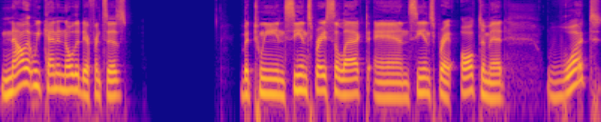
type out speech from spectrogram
now that we kind of know the differences between See and Spray Select and See and Spray Ultimate, what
